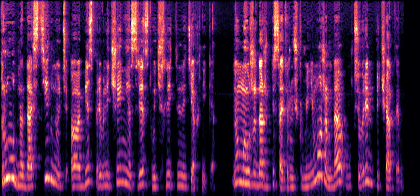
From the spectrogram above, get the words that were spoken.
трудно достигнуть без привлечения средств вычислительной техники. Ну, мы уже даже писать ручками не можем, да, все время печатаем.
